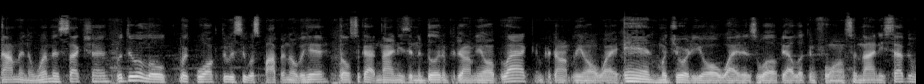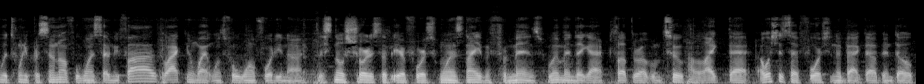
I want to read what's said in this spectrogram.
Now I'm in the women's section. We'll do a little quick walkthrough, see what's popping over here. We also got 90s in the building, predominantly all black and predominantly all white. And majority all white as well, if y'all looking for them. So 97 with 20% off for 175 Black and white ones for 149 There's no shortage of Air Force Ones, not even for men's. Women, they got a plethora of them too. I like that. I wish it said Force in the back. That would have been dope.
